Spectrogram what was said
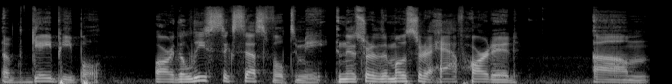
of gay people, are the least successful to me, and they're sort of the most sort of half-hearted. Um,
